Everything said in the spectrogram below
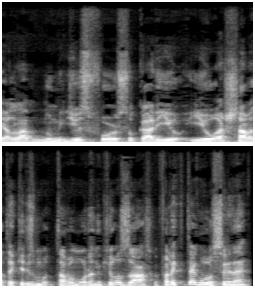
E ela não mediu esforço, cara. E eu, e eu achava até que eles estavam morando aqui em Osasco. Eu falei que até com você, né?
